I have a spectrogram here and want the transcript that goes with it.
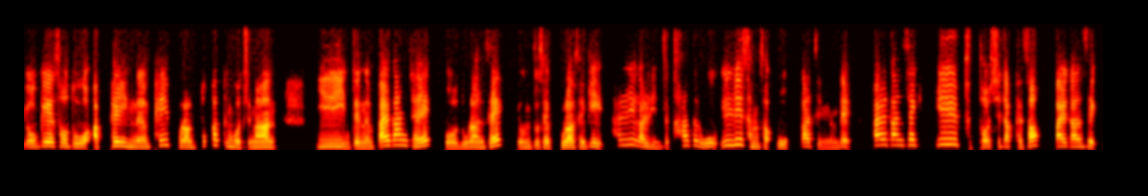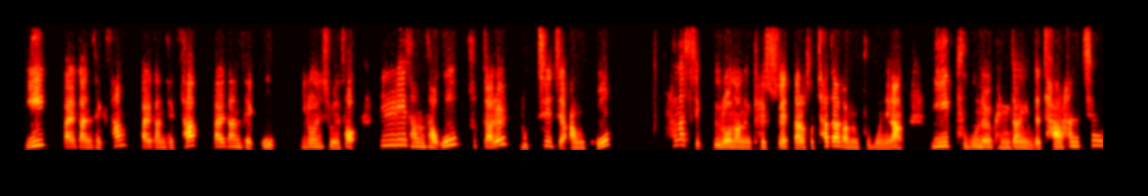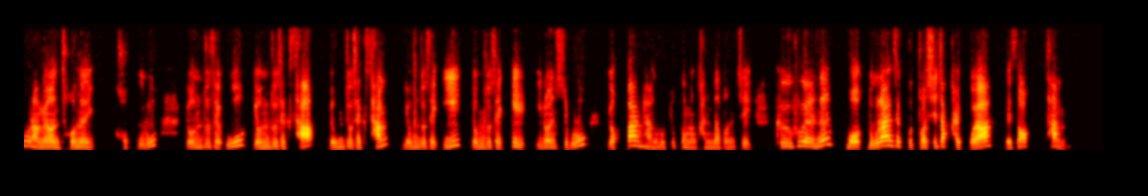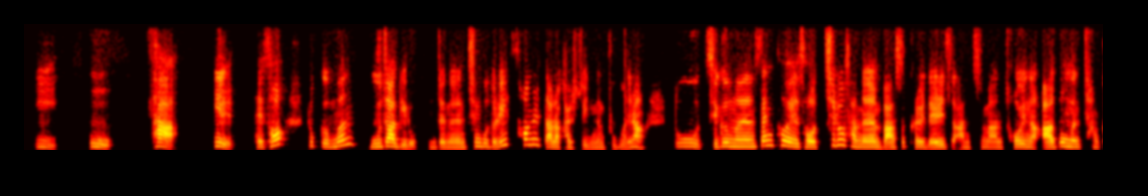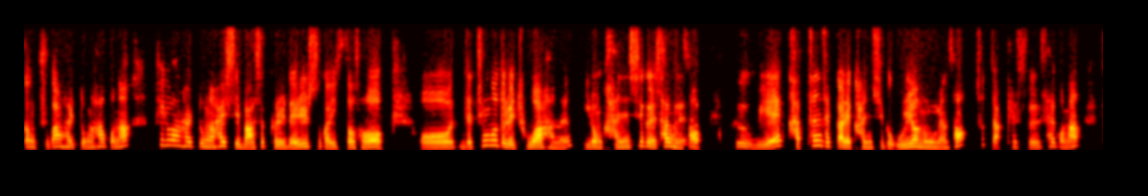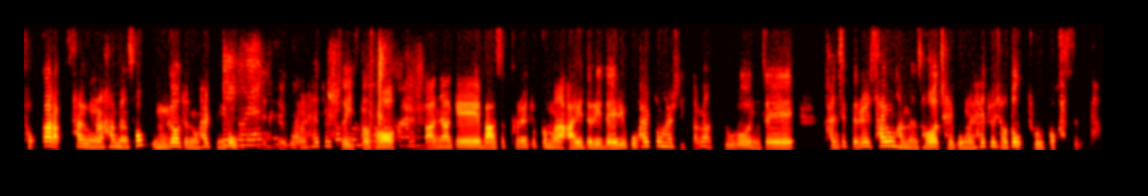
여기에서도 앞에 있는 페이퍼랑 똑같은 거지만 이 인제는 빨간색, 뭐 노란색, 연두색, 보라색이 할리갈리 인제 카드로 1, 2, 3, 4, 5까지 있는데 빨간색 1부터 시작해서 빨간색 2, 빨간색 3, 빨간색 4, 빨간색 5 이런 식으로 해서 1, 2, 3, 4, 5 숫자를 놓치지 않고 하나씩 늘어나는 개수에 따라서 찾아가는 부분이랑 이 부분을 굉장히 인제 잘 한 친구라면 저는 거꾸로 연두색 5, 연두색 4, 연두색 3, 연두색 2, 연두색 1 이런 식으로 역방향으로 쪼끔은 간다든지 그 후에는 뭐 "노란색부터 시작할 거야." 해서 3, 2, 5, 4, 1 해서 쪼끔은 무작위로 인제는 친구들이 선을 따라 갈 수 있는 부분이랑 또 지금은 센터에서 치료사는 마스크를 내리지 않지만 저희는 아동은 잠깐 구강 활동을 하거나 필요한 활동을 할 시 마스크를 내릴 수가 있어서 어 인제 친구들이 좋아하는 이런 간식을 사용해서 그 위에 같은 색깔의 간식을 올려 놓으면서 숫자 개수를 세거나 젓가락 사용을 하면서 옮겨주는 활동도 이제 제공을 해줄 수 있어서 만약에 마스크를 쪼끔은 아이들이 내리고 활동할 수 있다면 요런 인제 간식들을 사용하면서 제공을 해 주셔도 좋을 것 같습니다.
